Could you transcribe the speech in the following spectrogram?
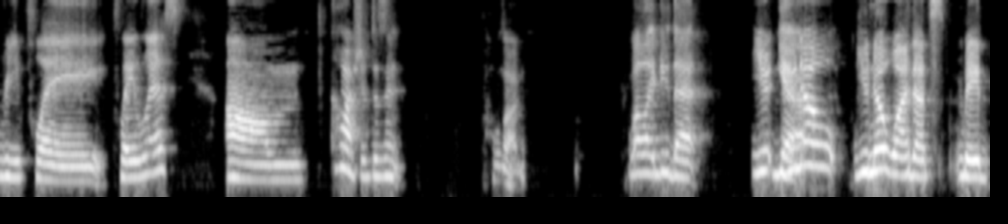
replay playlist." Um, gosh, it doesn't. Hold on. While I do that, You Yeah. you know you know why that's made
